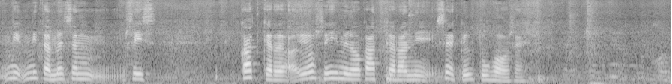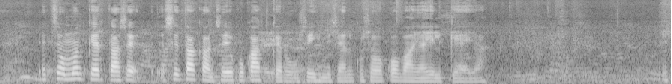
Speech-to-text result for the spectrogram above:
mi, mitä me sen, siis katkera, jos ihminen on katkera, niin se kyllä tuhoaa se. Et se on monta kertaa se, se takan se joku katkeruus ihmisellä, kun se on kova ja ilkeä. Ja, et,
